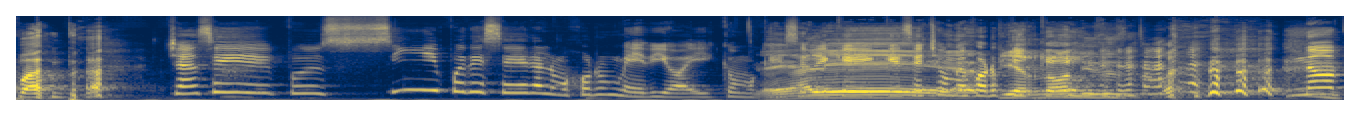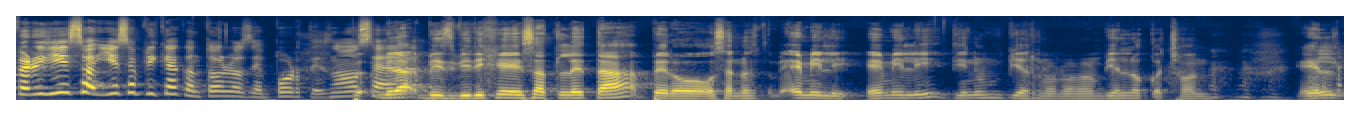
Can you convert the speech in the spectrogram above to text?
falta? Chance, pues sí, puede ser a lo mejor un medio ahí, como que se ve que, que se echa un mejor Piernón, pique. dices tú. No, pero y eso, y eso aplica con todos los deportes, ¿no? O sea, Mira, Bisbirige es atleta, pero, o sea, no es, Emily, Emily tiene un pierno bien locochón. Él,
